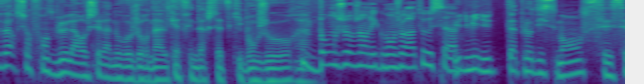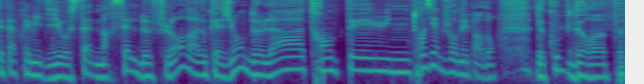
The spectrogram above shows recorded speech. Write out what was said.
9h sur France Bleu, La Rochelle, un nouveau journal. Catherine Darchetsky, bonjour. Bonjour Jean-Luc, bonjour à tous. Une minute d'applaudissements, c'est cet après-midi au stade Marcel de Flandre à l'occasion de la 31, troisième journée pardon, de Coupe d'Europe.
